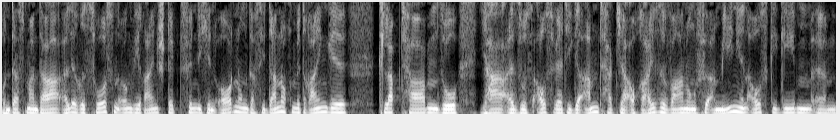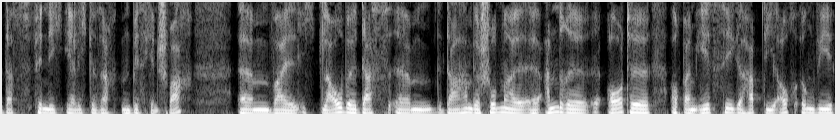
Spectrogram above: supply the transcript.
Und dass man da alle Ressourcen irgendwie reinsteckt, finde ich in Ordnung. Dass sie dann noch mit reingeklappt haben, so, ja, also das Auswärtige Amt hat ja auch Reisewarnungen für Armenien ausgegeben. Ähm, das finde ich ehrlich gesagt ein bisschen schwach ähm, weil ich glaube, dass ähm, da haben wir schon mal äh, andere Orte auch beim ESC gehabt, die auch irgendwie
